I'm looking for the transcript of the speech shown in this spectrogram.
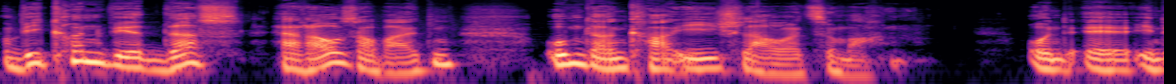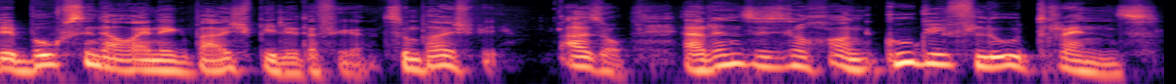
Und wie können wir das herausarbeiten, um dann KI schlauer zu machen? Und äh, in dem Buch sind auch einige Beispiele dafür. Zum Beispiel, also erinnern Sie sich noch an Google Flu Trends.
